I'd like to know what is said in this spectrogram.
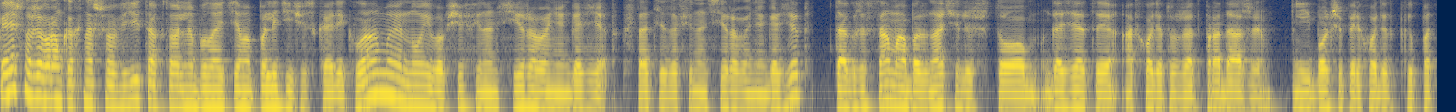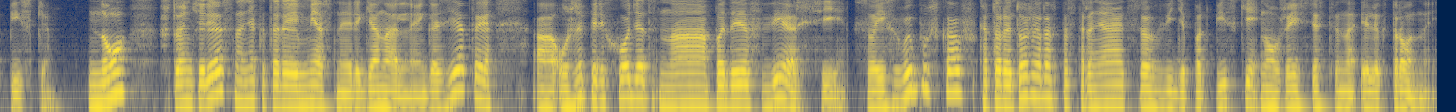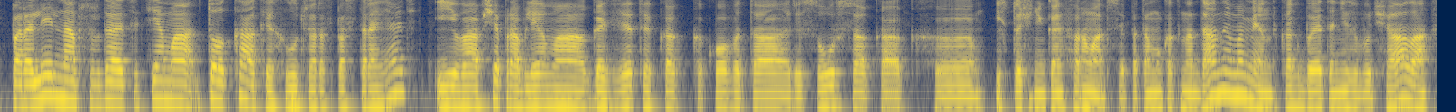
Конечно же, в рамках нашего визита актуальна была и тема политической рекламы, ну и вообще финансирование газет. Кстати, за финансирование газет также само обозначили, что газеты отходят уже от продажи и больше переходят к подписке. Но, что интересно, некоторые местные региональные газеты а, уже переходят на PDF-версии своих выпусков, которые тоже распространяются в виде подписки, но уже, естественно, электронной. Параллельно обсуждается тема то, как их лучше распространять, и вообще проблема газеты как какого-то ресурса, как э, источника информации, потому как на данный момент, как бы это ни звучало,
